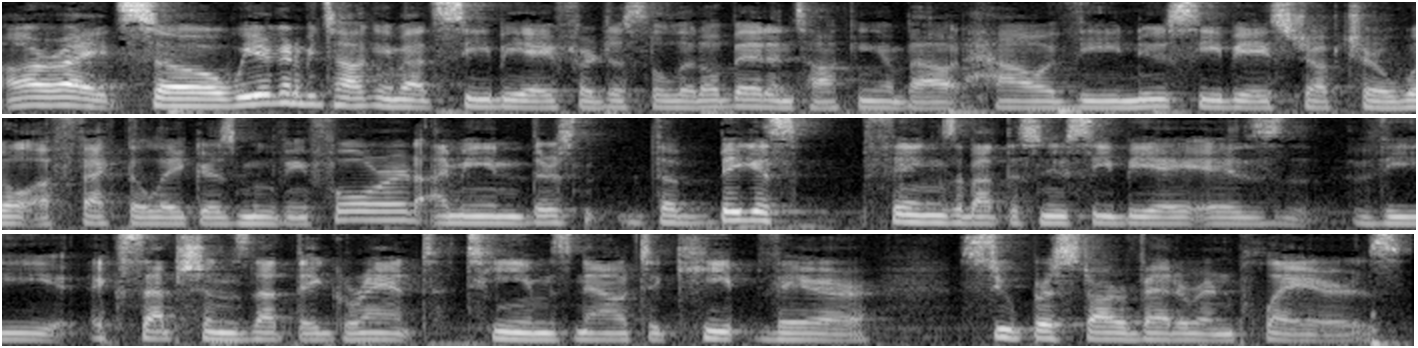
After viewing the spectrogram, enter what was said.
All right, so we are going to be talking about CBA for just a little bit and talking about how the new CBA structure will affect the Lakers moving forward. I mean, there's the biggest things about this new CBA is the exceptions that they grant teams now to keep their superstar veteran players.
